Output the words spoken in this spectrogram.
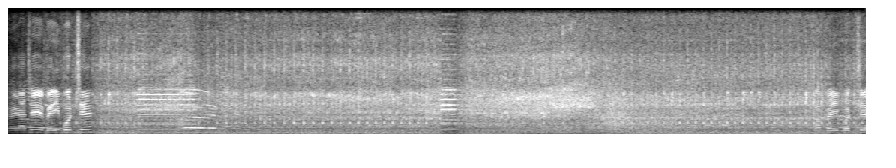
হয়ে গেছে, বেরিয়ে পড়ছে। বেরিয়ে পড়ছে।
